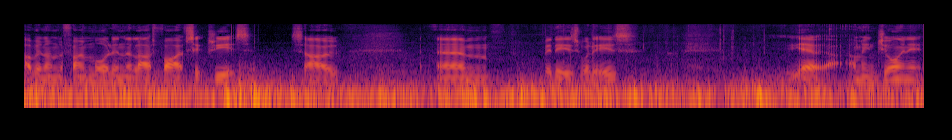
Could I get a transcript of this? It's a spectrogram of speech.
I've been on the phone more than the last five, six years. So, um, it is what it is yeah, I'm enjoying it.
